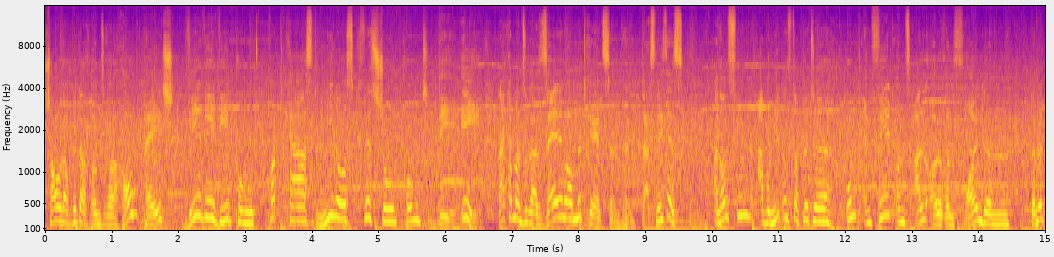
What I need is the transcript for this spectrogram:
schaue doch bitte auf unsere Homepage www.podcast-quizshow.de. Da kann man sogar selber miträtseln, wenn das nichts ist. Ansonsten abonniert uns doch bitte und empfehlt uns all euren Freunden, damit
